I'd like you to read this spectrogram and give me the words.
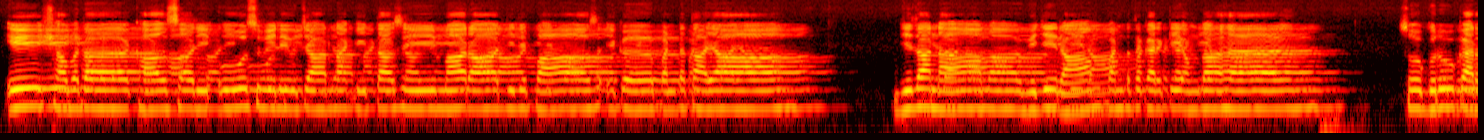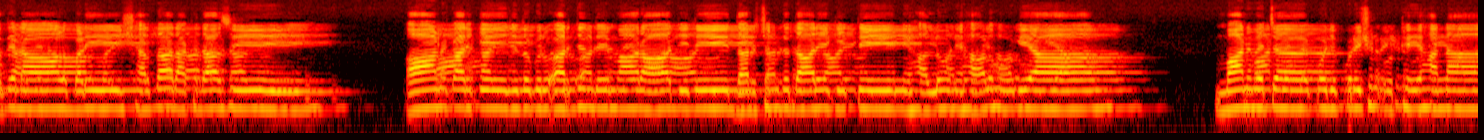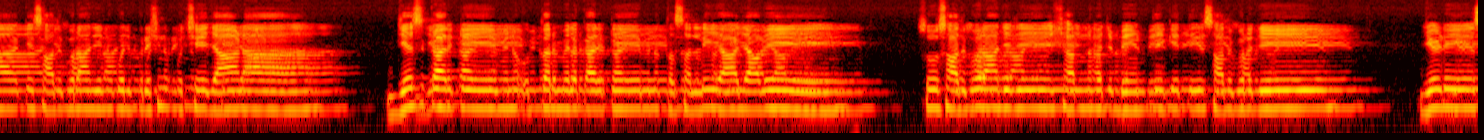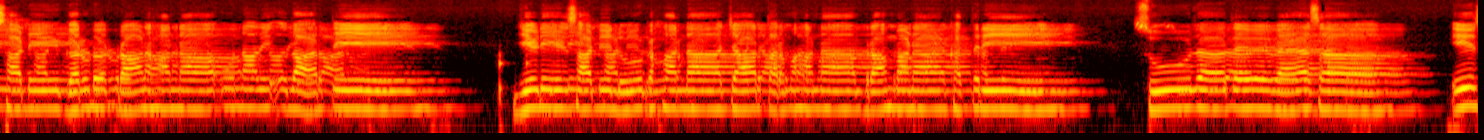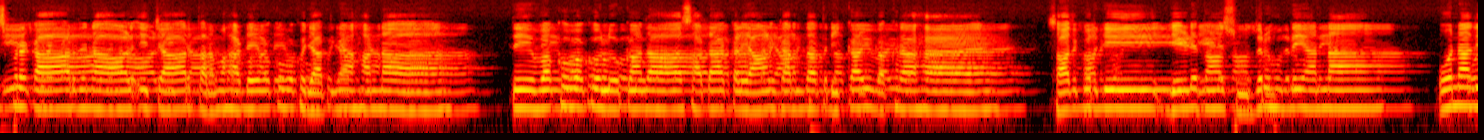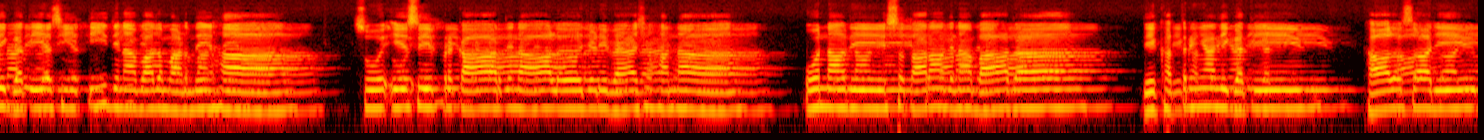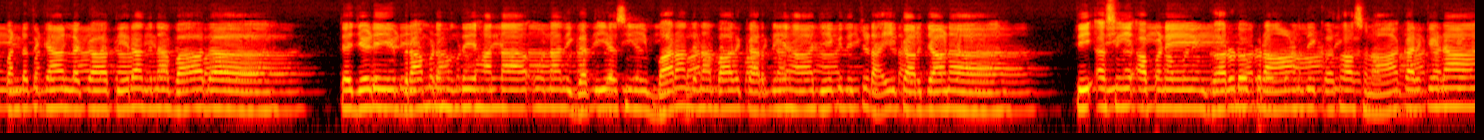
ਇਹ ਸ਼ਬਦ ਖਾਲਸਾ ਜੀ ਉਸ ਵੇਲੇ ਉਚਾਰਨਾ ਕੀਤਾ ਸੀ। ਮਹਾਰਾਜ ਜੀ ਦੇ ਪਾਸ ਇੱਕ ਪੰਡਤ ਆਇਆ। ਜਿਹਦਾ ਨਾਮ ਵਿਜੇ ਰਾਮ ਪੰਡਤ ਕਰਕੇ ਆਉਂਦਾ ਹੈ। ਸੋ ਗੁਰੂ ਘਰ ਦੇ ਨਾਲ ਬੜੀ ਸ਼ਰਧਾ ਰੱਖਦਾ ਸੀ। ਆਣ ਕਰਕੇ ਜਦੋਂ ਗੁਰੂ ਅਰਜਨ ਦੇਵ ਮਹਾਰਾਜ ਜੀ ਦੇ ਦਰਸ਼ਨ ਦਿਦਾਰੇ ਕੀਤੇ, ਨਿਹਾਲੋ ਨਿਹਾਲ ਹੋ ਗਿਆ। ਮਨ ਵਿੱਚ ਕੁਝ ਪ੍ਰਸ਼ਨ ਉੱਠੇ ਹਨ ਕਿ ਸਤਿਗੁਰਾਂ ਜੀ ਨੂੰ ਕੁਝ ਪ੍ਰਸ਼ਨ ਪੁੱਛੇ ਜਾਣ। ਜਿਸ ਕਰਕੇ ਮੈਨੂੰ ਉੱਤਰ ਮਿਲ ਕਰਕੇ ਮੈਨੂੰ ਤਸੱਲੀ ਆ ਜਾਵੇ। ਸੋ ਸਤਿਗੁਰਾਂ ਜੀ ਦੀ ਸ਼ਰਨ ਵਿੱਚ ਬੇਨਤੀ ਕੀਤੀ, ਸਤਿਗੁਰ ਜੀ ਜਿਹੜੇ ਸਾਡੇ ਗਰੁੜ ਪ੍ਰਾਣ ਹਨ ਉਹਨਾਂ ਦੇ ਉਧਾਰ ਤੇ ਜਿਹੜੇ ਸਾਡੇ ਲੋਕ ਹਨ ਚਾਰ ਧਰਮ ਹਨ ਬ੍ਰਾਹਮਣ ਖੱਤਰੀ ਸੂਦ ਅਤੇ ਵੈਸ ਇਸ ਪ੍ਰਕਾਰ ਦੇ ਨਾਲ ਇਹ ਚਾਰ ਧਰਮ ਸਾਡੇ ਵੱਖੋ ਵੱਖ ਜਾਤੀਆਂ ਹਨ ਤੇ ਵੱਖੋ ਵੱਖੋ ਲੋਕਾਂ ਦਾ ਸਾਡਾ ਕਲਿਆਣ ਕਰਨ ਦਾ ਤਰੀਕਾ ਵੀ ਵੱਖਰਾ ਹੈ। ਸਤਿਗੁਰੂ ਜੀ ਜਿਹੜੇ ਤਾਂ ਸੂਦਰ ਹੁੰਦੇ ਹਨ ਉਹਨਾਂ ਦੀ ਗਤੀ ਅਸੀਂ 30 ਦਿਨਾਂ ਬਾਅਦ ਮੰਨਦੇ ਹਾਂ। ਸੋ ਇਸੇ ਪ੍ਰਕਾਰ ਦੇ ਨਾਲ ਜਿਹੜੇ ਵੈਸ਼ ਹਨ ਉਹਨਾਂ ਦੇ 17 ਦਿਨਾਂ ਬਾਅਦ ਤੇ ਖੱਤਰੀਆਂ ਦੀ ਗਤੀ ਖਾਲਸਾ ਜੀ ਪੰਡਤ ਕਹਿਣ ਲੱਗਾ 13 ਦਿਨਾਂ ਬਾਅਦ। ਤੇ ਜਿਹੜੇ ਬ੍ਰਾਹਮਣ ਹੁੰਦੇ ਹਨ ਉਹਨਾਂ ਦੀ ਗਤੀ ਅਸੀਂ 12 ਦਿਨਾਂ ਬਾਅਦ ਕਰਦੇ ਹਾਂ ਜੇ ਕਿਤੇ ਚੜ੍ਹਾਈ ਕਰ ਜਾਣਾ। ਤੇ ਅਸੀਂ ਆਪਣੇ ਗਰੁੜ ਪ੍ਰਾਣ ਦੀ ਕਥਾ ਸੁਣਾ ਕਰਕੇ ਨਾ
